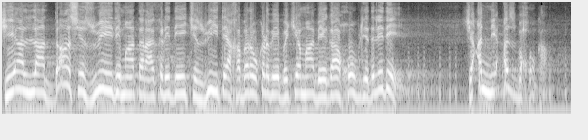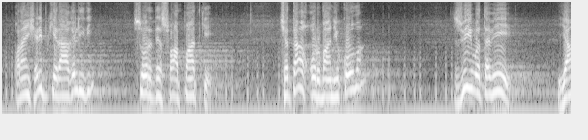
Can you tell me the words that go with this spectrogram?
چې یا الله داسې زوی دې ما ته راکړی دی چې زوی ته خبره وکړه وی بچیه ما بیګا خوب لیدلی دی چې انی اذبحک قرآن شریف کې راغلی دی سورت صافات کې چې تا قرباني کومه زوی ورته وی یا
